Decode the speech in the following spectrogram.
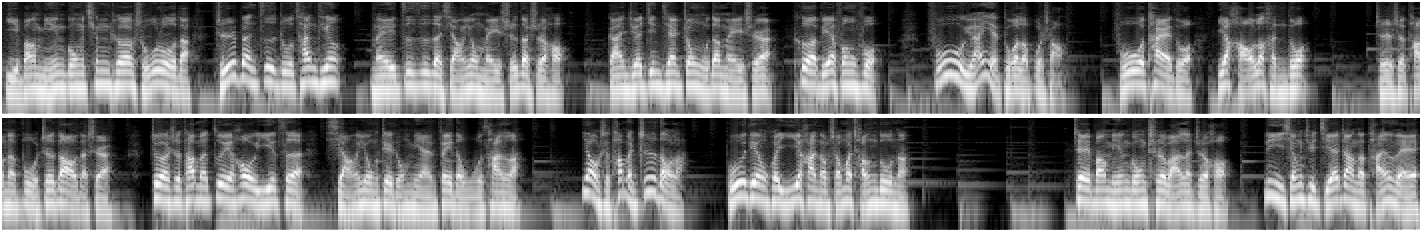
一帮民工轻车熟路的直奔自助餐厅。美滋滋的享用美食的时候，感觉今天中午的美食特别丰富，服务员也多了不少，服务态度也好了很多。只是他们不知道的是，这是他们最后一次享用这种免费的午餐了。要是他们知道了，不定会遗憾到什么程度呢？这帮民工吃完了之后，例行去结账的谭伟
